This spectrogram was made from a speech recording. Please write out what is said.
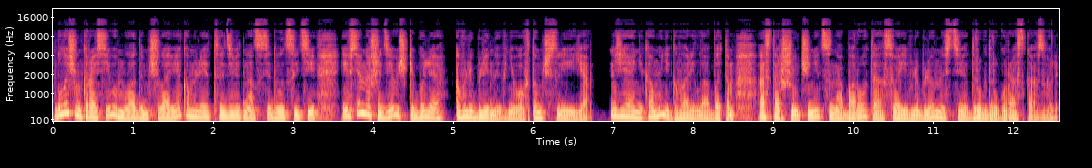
был очень красивым молодым человеком лет 19-20, и все наши девочки были влюблены в него, в том числе и я. Я никому не говорила об этом, а старшие ученицы, наоборот, о своей влюбленности друг другу рассказывали.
